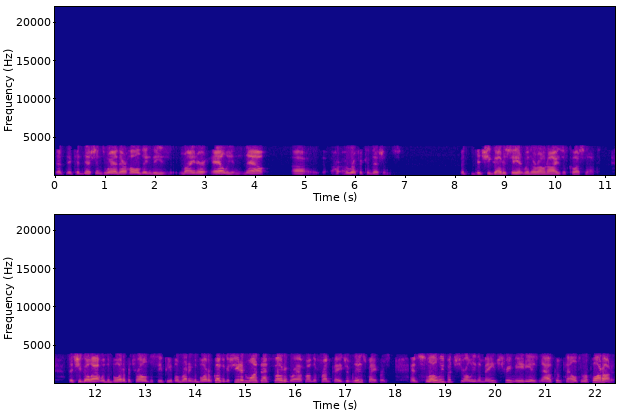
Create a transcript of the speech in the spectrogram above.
that the conditions where they're holding these minor aliens now, uh, horrific conditions. But did she go to see it with her own eyes? Of course not. Did she go out with the Border Patrol to see people running the border? Of course, because she didn't want that photograph on the front page of newspapers. And slowly but surely, the mainstream media is now compelled to report on it.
